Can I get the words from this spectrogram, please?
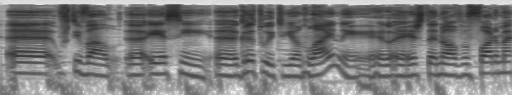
Uh, o festival uh, é assim uh, gratuito e online, é, é esta nova forma.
